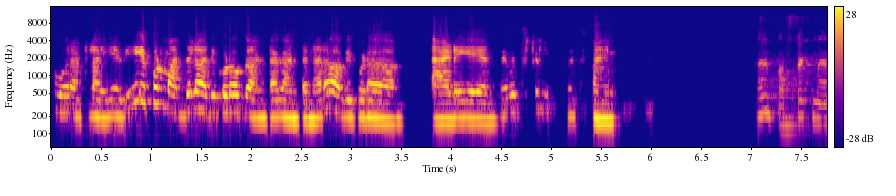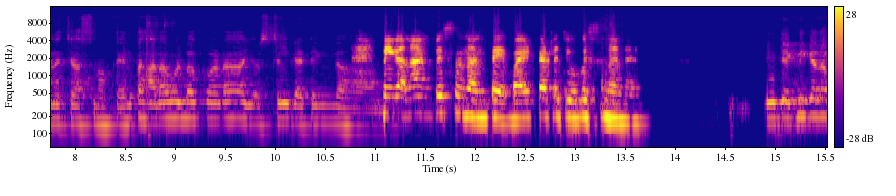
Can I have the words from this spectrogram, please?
ఫోర్ అట్లా అయ్యేది ఇప్పుడు మధ్యలో అది కూడా ఒక గంట గంటన్నర అవి కూడా యాడ్ అయ్యాయి అంతే స్టిల్ ఇట్స్ ఫైన్ కానీ పర్ఫెక్ట్ మేనేజ్ చేస్తున్నాం ఎంత హడావుల్లో కూడా యూర్ స్టిల్ గెటింగ్ నీకు అలా అనిపిస్తుంది అంతే. బయటకు అట్లా చూపిస్తున్నాను నేను. ఈ టెక్నిక్ ఏదో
